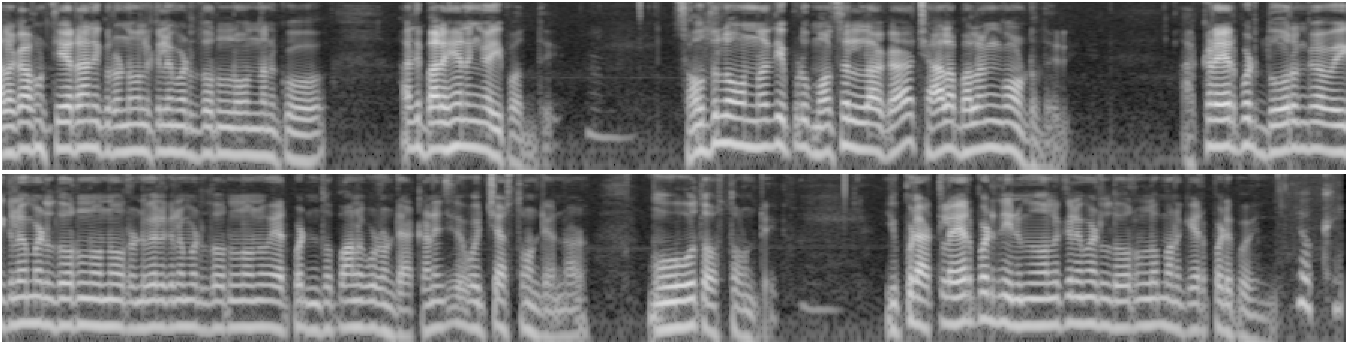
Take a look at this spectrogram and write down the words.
అలా కాకుండా తీరానికి రెండు వందల కిలోమీటర్ దూరంలో ఉందనుకో అది బలహీనంగా అయిపోద్ది. సముద్రంలో ఉన్నది ఇప్పుడు మొసలిలాగా చాలా బలంగా ఉంటుంది అది. అక్కడ ఏర్పడి దూరంగా వెయ్యి కిలోమీటర్ల దూరంలోనూ రెండు వేల కిలోమీటర్ల దూరంలోనూ ఏర్పడిన తుఫాన్లు కూడా ఉంటాయి. అక్కడి నుంచి వచ్చేస్తూ ఉంటాయి అన్నాడు మూవ్తో వస్తూ ఉంటాయి. ఇప్పుడు అట్లా ఏర్పడింది ఎనిమిది వందల కిలోమీటర్ల దూరంలో మనకి ఏర్పడిపోయింది. ఓకే.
